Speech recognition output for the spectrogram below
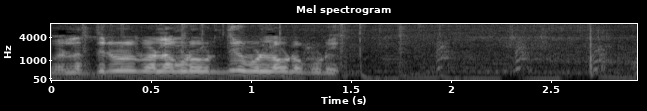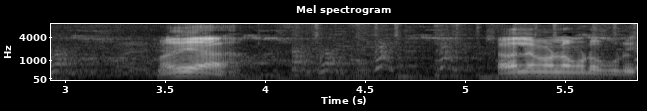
വെള്ളത്തിന് വെള്ളം കൂടെ ഒത്തിരി വെള്ളം കൂടെ കൂടി. മതിയാ ശകലം വെള്ളം കൂടെ കൂടി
